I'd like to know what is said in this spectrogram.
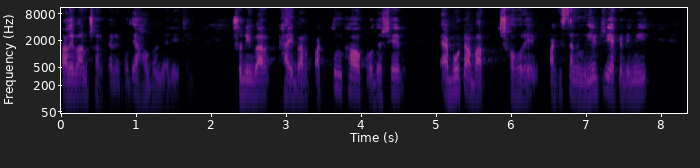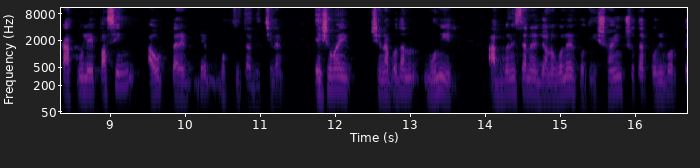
তালেবান সরকারের প্রতি আহ্বান জানিয়েছেন। শনিবার খাইবার পাখতুনখাওয়া প্রদেশের অ্যাবোটাবাদ শহরে পাকিস্তান মিলিটারি একাডেমির কাকুলে পাসিং আউট প্যারেডে বক্তৃতা দিচ্ছিলেন। এই সময় সেনাপ্রধান মুনির আফগানিস্তানের জনগণের প্রতি সহিংসতার পরিবর্তে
